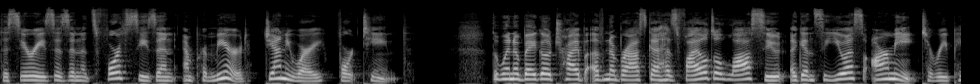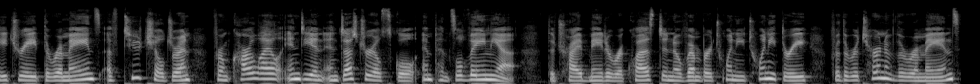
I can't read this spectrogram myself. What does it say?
The series is in its fourth season and premiered January 14th. The Winnebago tribe of Nebraska has filed a lawsuit against the U.S. Army to repatriate the remains of two children from Carlisle Indian Industrial School in Pennsylvania. The tribe made a request in November 2023 for the return of the remains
